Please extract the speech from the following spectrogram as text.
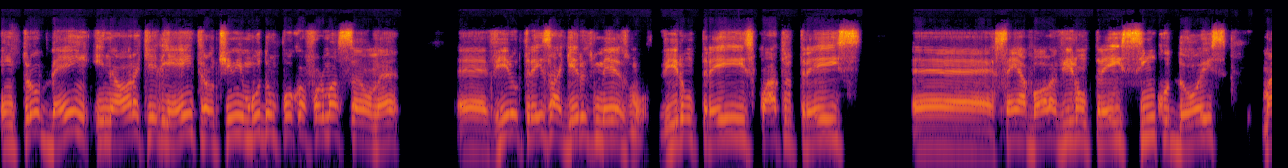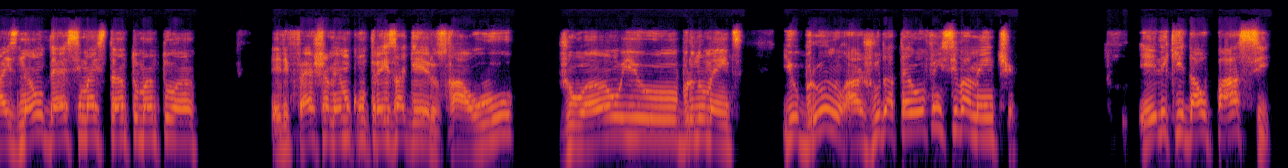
Entrou bem e na hora que ele entra, o time muda um pouco a formação, né? É, viram três zagueiros mesmo. Viram três, quatro, três. É, sem a bola, viram três, cinco, dois. Mas não desce mais tanto o Mantuan. Ele fecha mesmo com três zagueiros: Raul, João e o Bruno Mendes. E o Bruno ajuda até ofensivamente. Ele que dá o passe.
